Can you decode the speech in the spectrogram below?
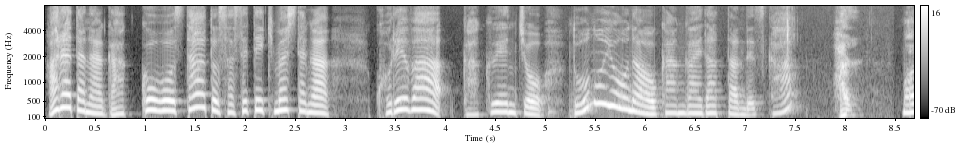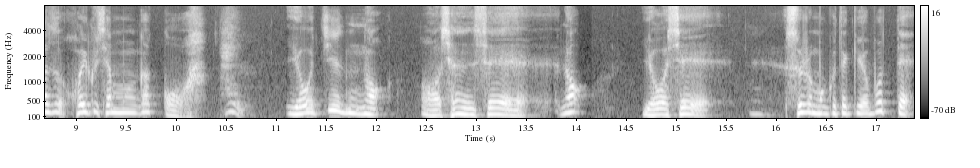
新たな学校をスタートさせてきましたがこれは学園長どのようなお考えだったんですか？はい。まず保育専門学校は、はい、幼稚園の先生の養成する目的を持って、はい、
